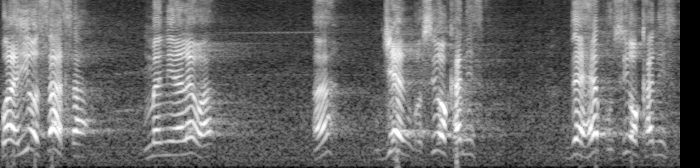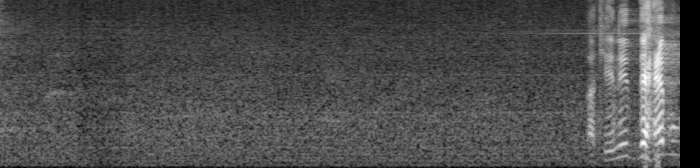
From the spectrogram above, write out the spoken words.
Kwa hiyo sasa mmenielewa? Ha? jengo sio kanisa. Dhehebu sio kanisa lakini dhehebu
